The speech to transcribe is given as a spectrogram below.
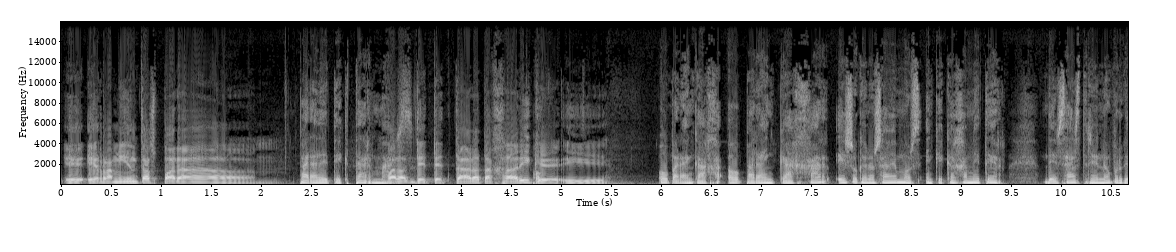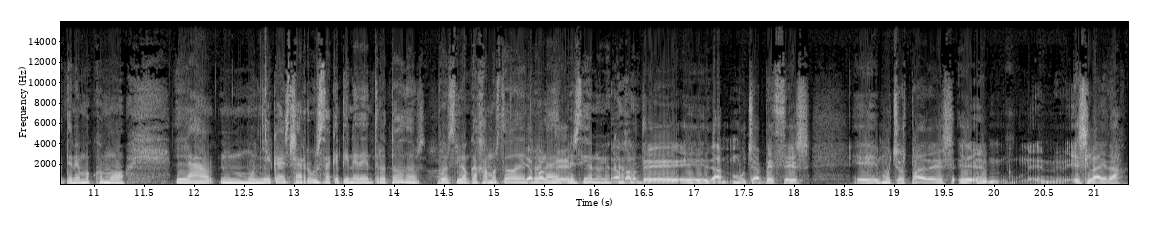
herramientas para Para detectar más. para detectar, atajar y que y- o para encajar o para encajar eso que no sabemos en qué caja meter desastre no porque tenemos como la muñeca esta rusa que tiene dentro todos pues lo encajamos todo dentro de la depresión o lo aparte eh, muchas veces eh, muchos padres eh, es la edad.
